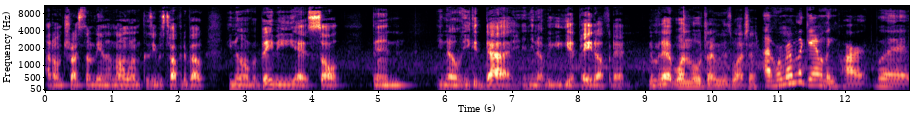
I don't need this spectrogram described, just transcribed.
I don't trust him being alone with him because he was talking about, you know, if a baby has salt, then, you know, he could die, and you know, we could get paid off of that." Remember that one little joint we was watching? I remember the gambling part, but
